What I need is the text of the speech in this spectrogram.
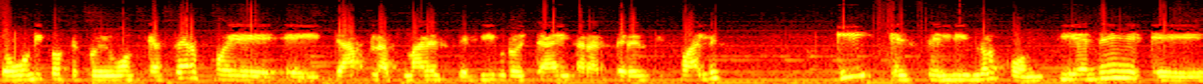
Lo único que tuvimos que hacer fue eh, ya plasmar este libro ya en caracteres visuales y este libro contiene eh,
